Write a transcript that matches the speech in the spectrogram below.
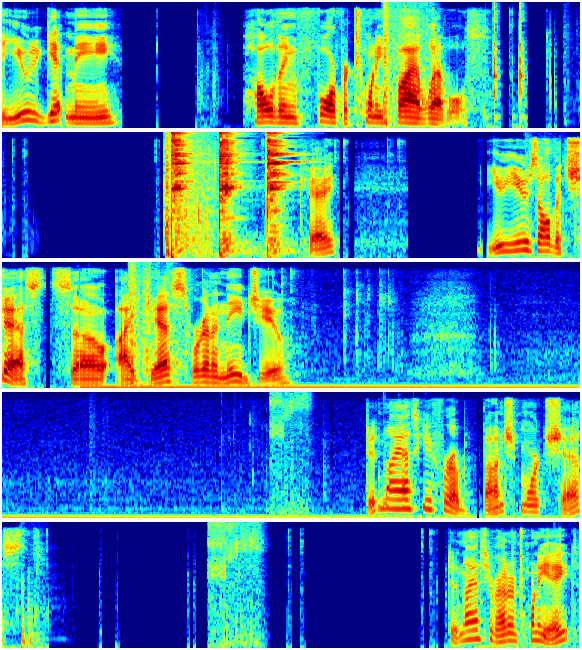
You would get me holding 4 for 25 levels. Okay. You used all the chests, so I guess we're going to need you. Didn't I ask you for a bunch more chests? Didn't I ask you for 128?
